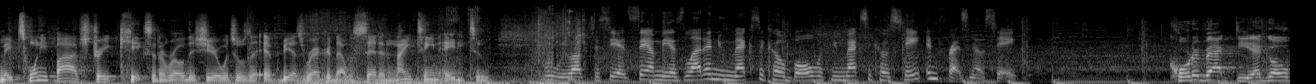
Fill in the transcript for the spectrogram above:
made 25 straight kicks in a row this year, which was an FBS record that was set in 1982. Ooh, we love to see it. Sam, the Isleta New Mexico Bowl with New Mexico State and Fresno State. Quarterback Diego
